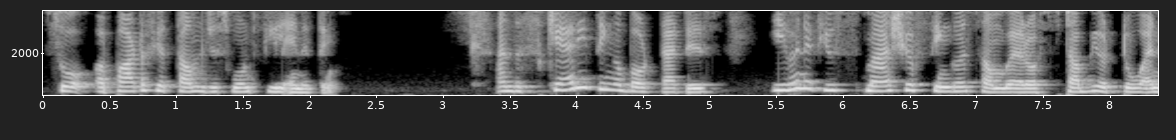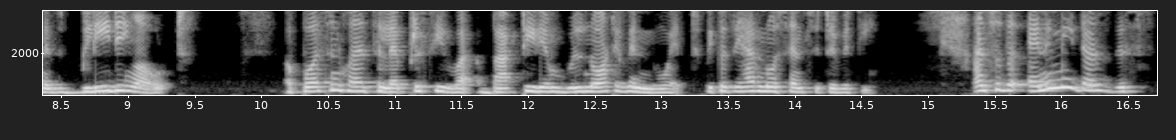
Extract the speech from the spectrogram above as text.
So a part of your thumb just won't feel anything. And the scary thing about that is, even if you smash your finger somewhere or stub your toe and it's bleeding out, a person who has the leprosy bacterium will not even know it because they have no sensitivity. And so the enemy does this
